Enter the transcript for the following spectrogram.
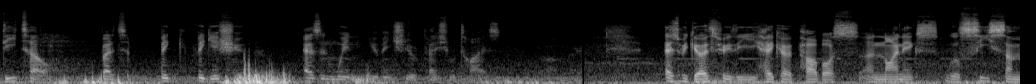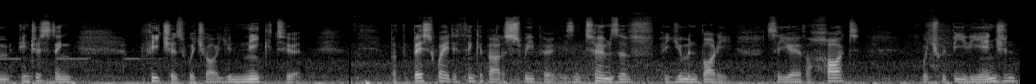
detail, but it's a big, big issue as and when you eventually replace your tires. As we go through the Hako PowerBoss uh, 9X, we'll see some interesting features which are unique to it. But the best way to think about a sweeper is in terms of a human body. So you have a heart, which would be the engine.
